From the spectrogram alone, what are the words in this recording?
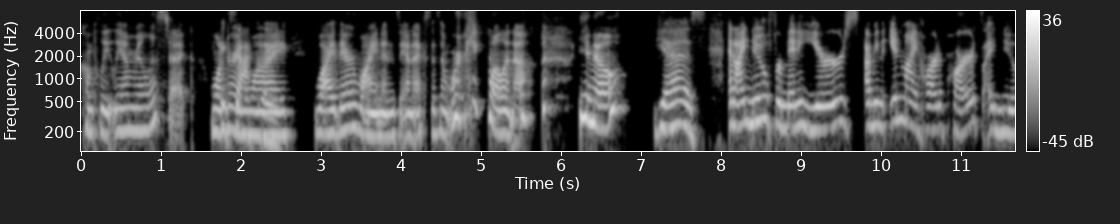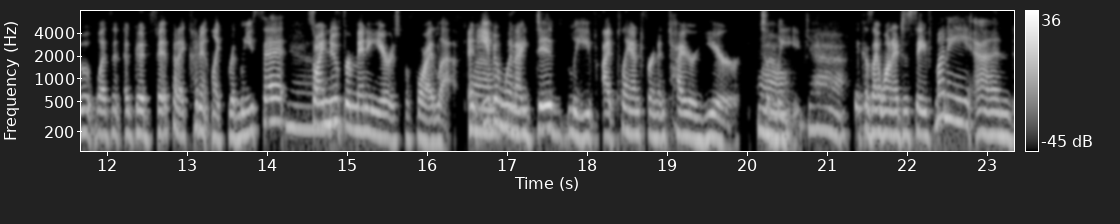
completely unrealistic wondering exactly. why why their wine and Xanax isn't working well enough, you know? Yes. And I knew for many years, I mean, in my heart of hearts, I knew it wasn't a good fit, but I couldn't like release it. Yeah. So I knew for many years before I left. And wow. even when yeah. I did leave, I planned for an entire year wow. to leave. Yeah. Because I wanted to save money and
